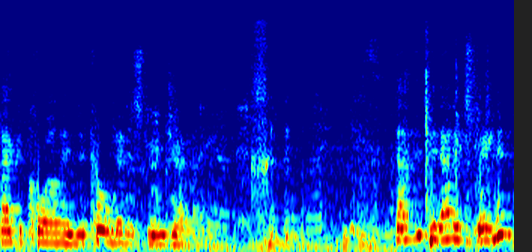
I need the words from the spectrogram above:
like the coal in the coal industry in Germany. That, did that explain it?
